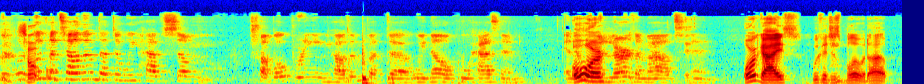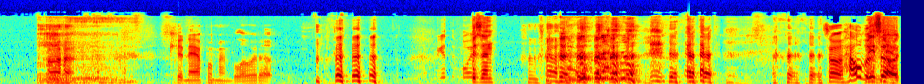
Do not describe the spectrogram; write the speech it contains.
We, we, So- we could tell them that uh, we have some trouble bringing Helden, but uh, we know who has him, and Or- we can lure them out. And Or guys, we could just blow it up. Kidnap him and blow it up. Forget the poison. So Helden, Lisa,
